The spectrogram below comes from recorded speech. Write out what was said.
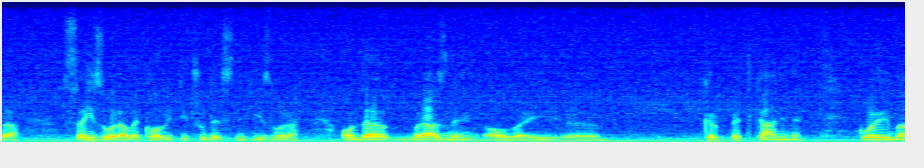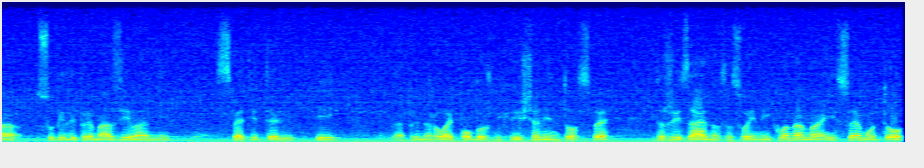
sa, sa izvora lekoviti, čudesnih izvora, onda razne ovaj, e, krpe, tkanine kojima su bili premazivani svetitelji i, na primjer, ovaj pobožni hrišćanin to sve drži zajedno sa svojim ikonama i sve mu to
